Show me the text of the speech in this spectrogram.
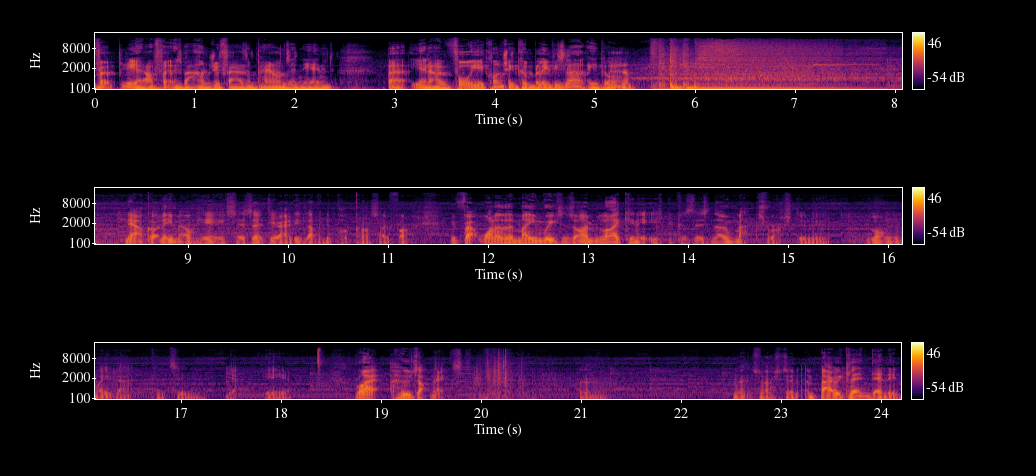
for yeah, I think it was about £100,000 in the end. But, you know, four year contract, couldn't believe his luck, Igor. Yeah. Now, I've got an email here. It says, uh, Dear Andy, loving the podcast so far. In fact, one of the main reasons I'm liking it is because there's no Max Rushden in it. Long may that continue. Yeah, here, here. Right, who's up next? Uh, Max Rushden and Barry Glendenning.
